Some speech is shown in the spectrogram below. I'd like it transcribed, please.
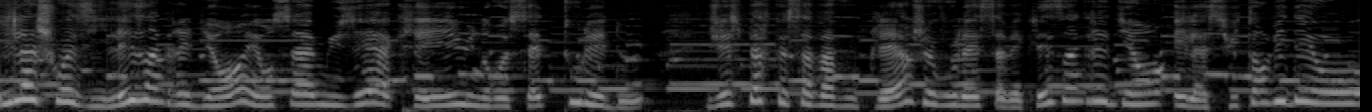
Il a choisi les ingrédients et on s'est amusé à créer une recette tous les deux. J'espère que ça va vous plaire, je vous laisse avec les ingrédients et la suite en vidéo.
